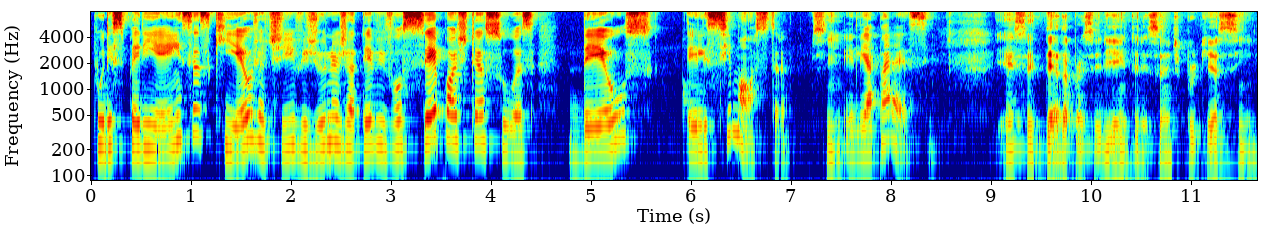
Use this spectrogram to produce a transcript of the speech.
por experiências que eu já tive, Júnior já teve, você pode ter as suas. Deus, ele se mostra, Sim. ele aparece. Essa ideia da parceria é interessante porque, assim,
